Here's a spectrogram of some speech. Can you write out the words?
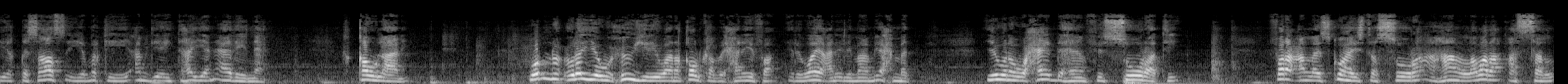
iyo qisaas iyo markii camdi ay tahay ayaan aadaynaa? Qowlaani wabnu culaya wuxuu yidhi waana qowlka abi xaniifa riwaaya can ilimaami axmed iyaguna waxay dhaheen fi suurati faracan la ysku haysta suuro ahaan labada asal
